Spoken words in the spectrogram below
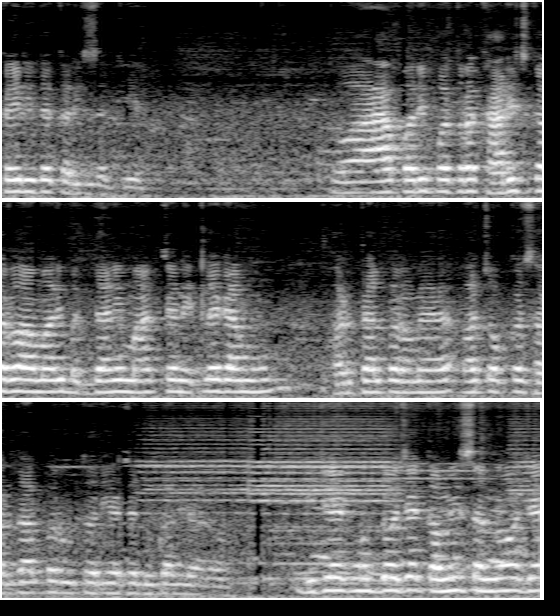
કઈ રીતે કરી શકીએ? તો આ પરિપત્ર ખારીજ કરવા અમારી બધાની માંગ છે ને એટલે જ આમ હડતાલ પર અમે અચોક્કસ હડતાલ પર ઉતર્યા છે દુકાનદારો. બીજો એક મુદ્દો છે, કમિશનનો જે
